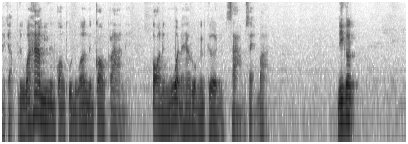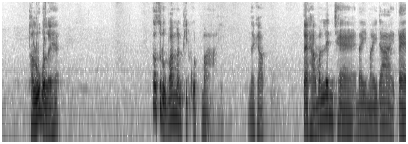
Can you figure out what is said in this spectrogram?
นะครับหรือว่าห้ามมีเงินกองทุนหรือว่าเงินกองกลางเนี่ยต่อหนึ่งงวดนะฮะรวมกันเกิน 3 0 0แสนบาท นี่ก็ทะลุหมดเลยฮะก็สรุปว่ามันผิดกฎหมายนะครับ แต่ถามว่าเล่นแชร์ได้ไหมได้ แต่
